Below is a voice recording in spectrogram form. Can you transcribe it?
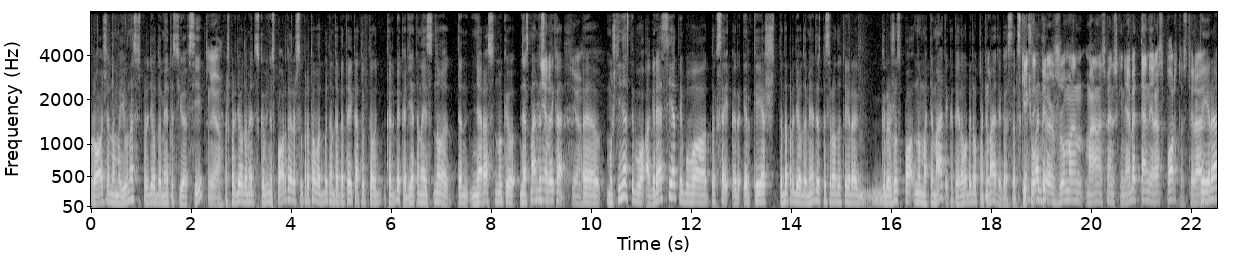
brožę namajūnas, aš pradėjau domėtis UFC, Jo. aš pradėjau domėtis koviniu sportu ir aš supratau vat, būtent apie tai, ką tu kalb- kalbi, kad jie tenais, nu, ten nėra snukių, nes man visą laiką ten, jo. e, muštynės tai buvo agresija, tai buvo toksai, ir, ir kai aš tada pradėjau domėtis, pasirodo, tai yra gražus, po, nu, matematika, tai yra labai daug matematikos, ten apskaičiuoti. gražu man, man asmeniškai ne, bet ten yra sportas, tai yra, Tai yra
